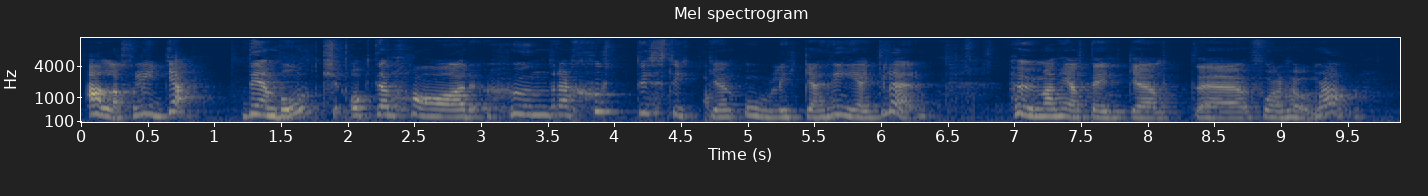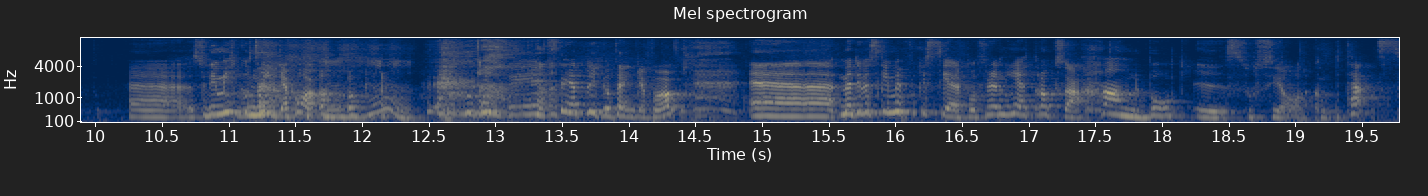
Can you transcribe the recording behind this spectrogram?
Alla får ligga. Det är en bok och den har 170 stycken olika regler. Hur man helt enkelt eh, får en homerun. Eh, Så det är mycket att tänka på. det är extremt mycket att tänka på. Eh, Men det ska man fokusera på för den heter också Handbok i social kompetens.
